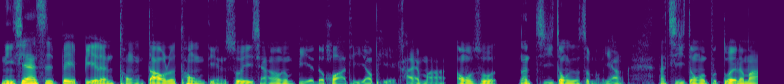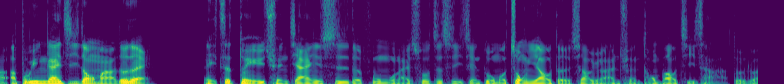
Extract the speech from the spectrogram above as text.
你现在是被别人捅到了痛点，所以想要用别的话题要撇开吗？啊，我说那激动又怎么样？那激动又不对了吗？啊，不应该激动吗？对不对？哎，这对于全家一世的父母来说，这是一件多么重要的校园安全通报稽查，对不对？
